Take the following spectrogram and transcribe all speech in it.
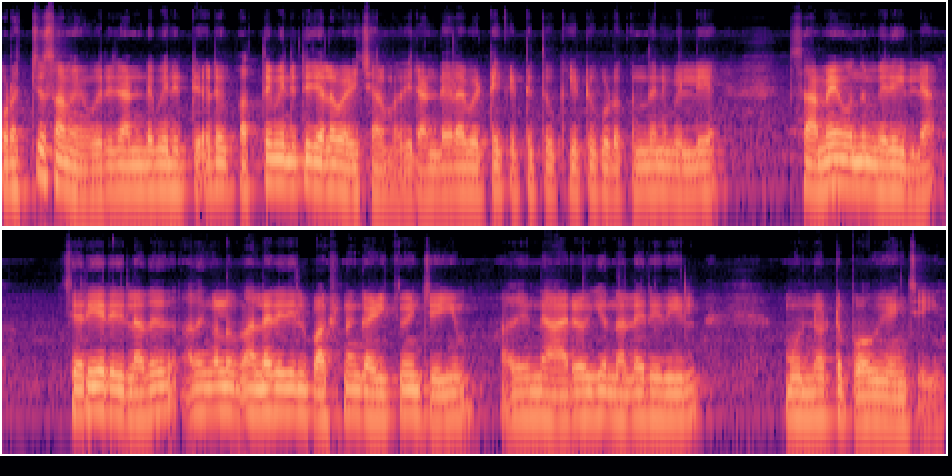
കുറച്ച് സമയം ഒരു രണ്ട് മിനിറ്റ് ഒരു പത്ത് മിനിറ്റ് ചിലവഴിച്ചാൽ മതി. രണ്ട് ഇല വെട്ടി കെട്ടി തൂക്കിയിട്ട് കൊടുക്കുന്നതിന് വലിയ സമയമൊന്നും വരില്ല. ചെറിയ രീതിയിൽ അത് അതുങ്ങൾ നല്ല രീതിയിൽ ഭക്ഷണം കഴിക്കുകയും ചെയ്യും. അതിന്റെ ആരോഗ്യം നല്ല രീതിയിൽ മുന്നോട്ട് പോവുകയും ചെയ്യും.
